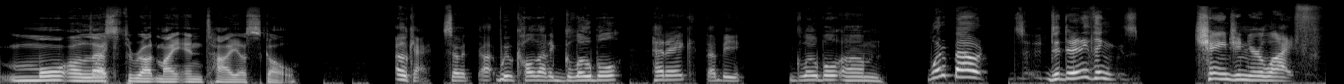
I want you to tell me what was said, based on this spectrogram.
more or Like- less throughout my entire skull. Okay, so uh, we would call that a global headache. That'd be global. Um, what about did, anything change in your life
